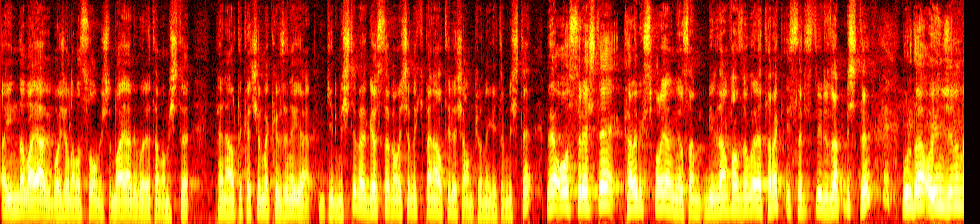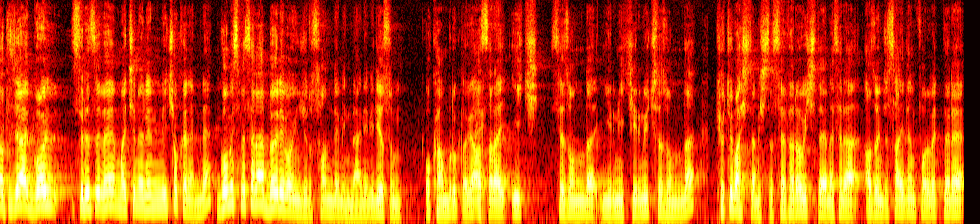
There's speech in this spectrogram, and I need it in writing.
ayında bayağı bir bocalaması olmuştu. Bayağı bir gol atamamıştı. Penaltı kaçırma krizine gir- girmişti ve Göztepe maçındaki penaltıyla şampiyona getirmişti. Ve o süreçte Karabükspor'a yanılmıyorsam birden fazla gol atarak istatistiği düzeltmişti. Burada oyuncunun atacağı gol süresi ve maçın önemliliği çok önemli. Gomis mesela böyle bir oyuncudu son deminde hani biliyorsun Okan Buruk'la Galatasaray ilk sezonunda 22-23 sezonunda kötü başlamıştı. Seferovic de mesela az önce saydığım forvetlere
